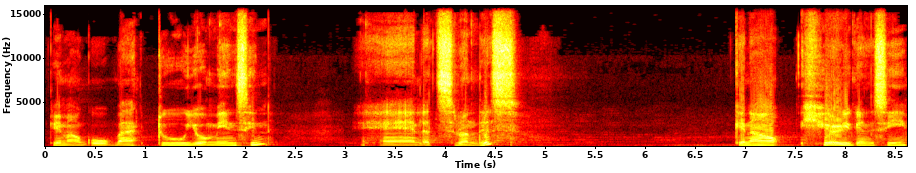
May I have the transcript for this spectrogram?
Okay now go back to your main scene and let's run this. Okay now here you can see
